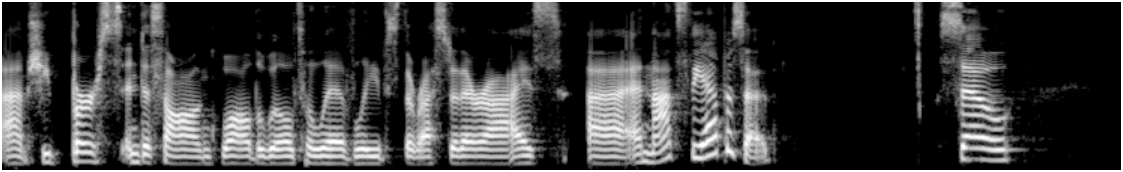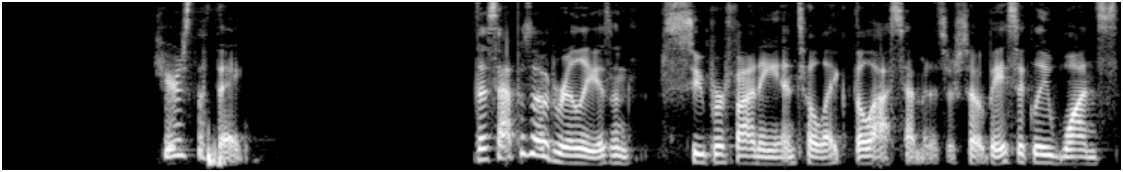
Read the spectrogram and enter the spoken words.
Um, she bursts into song while the will to live leaves the rest of their eyes. Uh, and that's the episode. So here's the thing this episode really isn't super funny until like the last 10 minutes or so. Basically, once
